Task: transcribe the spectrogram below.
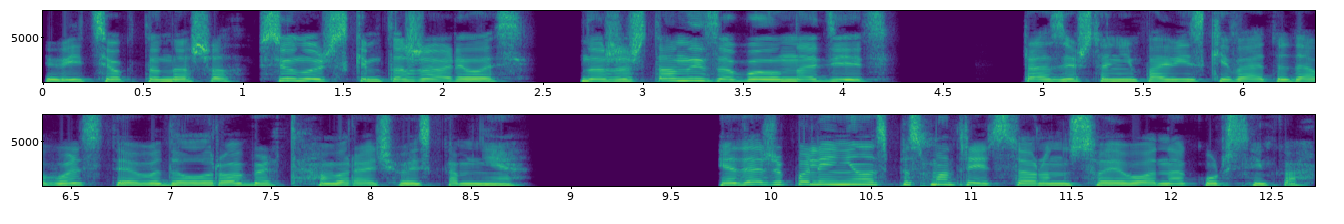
Витек-то наша всю ночь с кем-то жарилась. Даже штаны забыла надеть. Разве что не повизгивая от удовольствия, выдал Роберт, оборачиваясь ко мне. Я даже поленилась посмотреть в сторону своего однокурсника.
